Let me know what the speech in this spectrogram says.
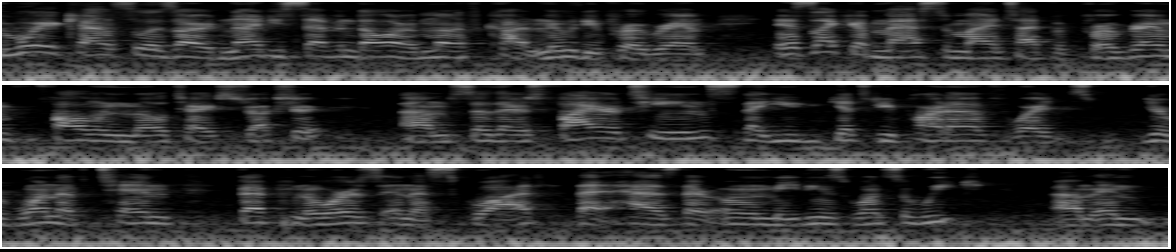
the Warrior Council is our $97 a month continuity program. And it's like a mastermind type of program following military structure. Um, so there's fire teams that you get to be part of where you're one of 10 vetpreneurs in a squad that has their own meetings once a week. Um, and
